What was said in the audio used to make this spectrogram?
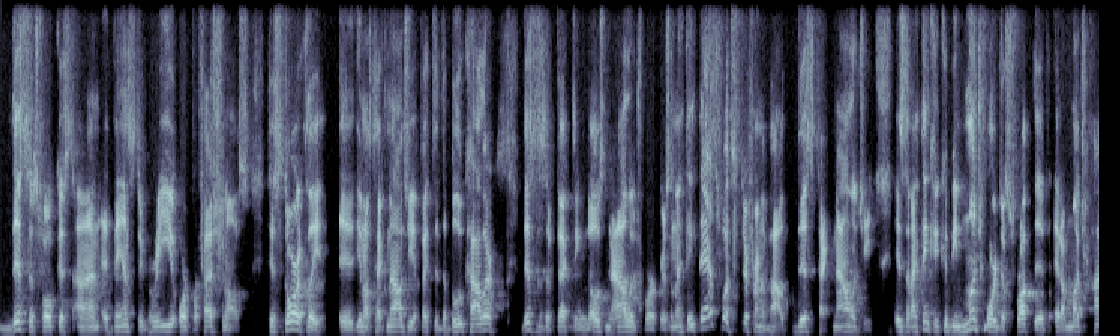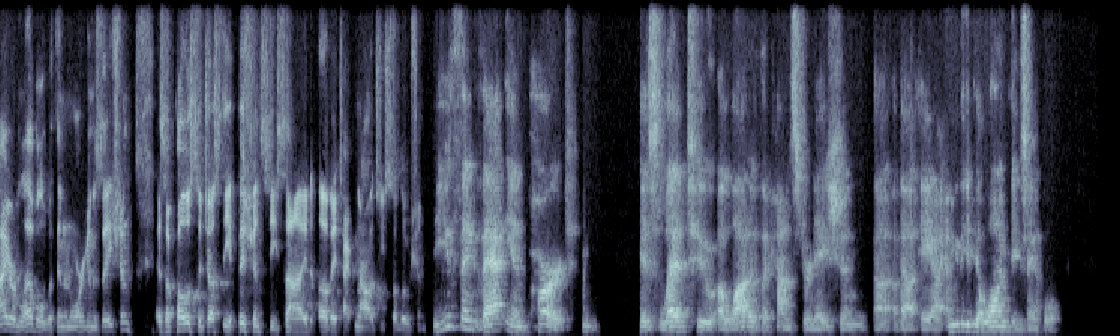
This is focused on advanced degree or professionals. Historically, eh, you know, technology affected the blue collar. This is affecting those knowledge workers. And I think that's what's different about this technology is that I think it could be much more disruptive at a much higher level within an organization as opposed to just the efficiency side of a technology solution. Do you think that in part has led to a lot of the consternation uh, about AI? I'm going to give you a long example.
